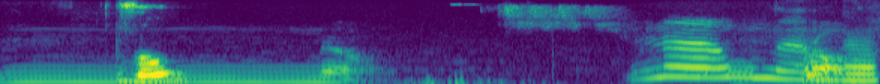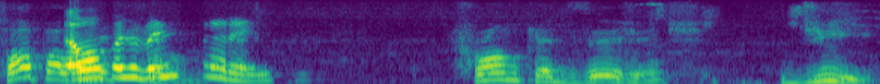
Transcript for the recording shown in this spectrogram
Hum, Vou. Não. Não, não, From. não. Só a É palavra uma coisa bem from. diferente. From quer dizer, gente, de.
